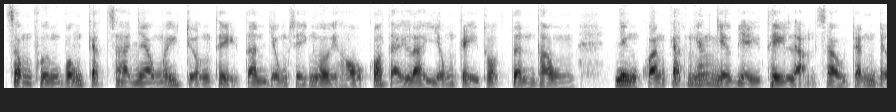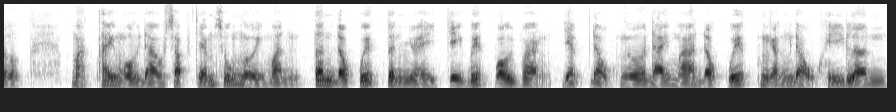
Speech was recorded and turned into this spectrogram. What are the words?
Song phương vốn cách xa nhau mấy trượng thì tên dũng sĩ người Hồ có thể lợi dụng kỹ thuật tinh thông, nhưng khoảng cách ngắn như vậy thì làm sao tránh được. Mặt thấy mũi đau sắp chém xuống người mình, tên độc quyết tinh nhuệ chỉ biết vội vàng, giật đầu ngựa đại mã độc quyết, ngẩng đầu hí lên,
